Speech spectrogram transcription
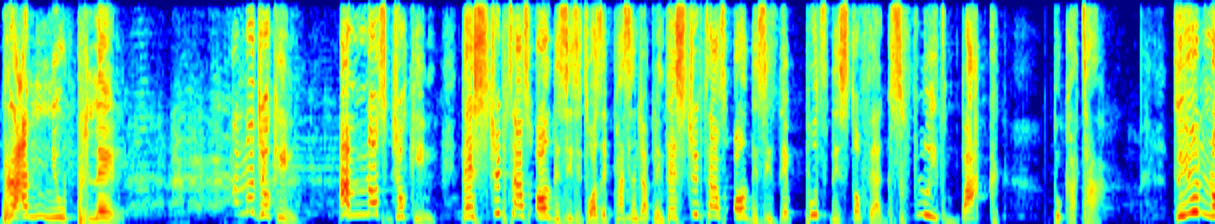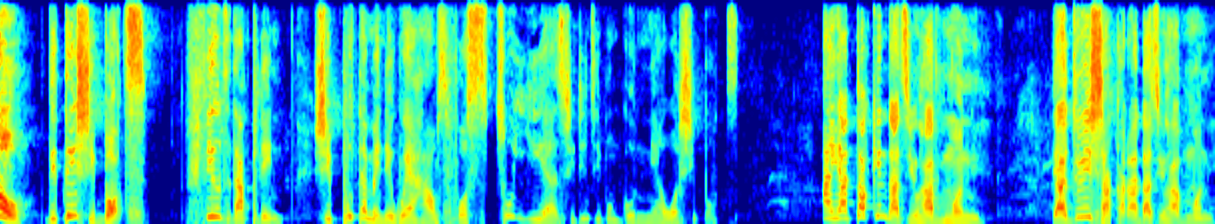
brand new plane. I'm not joking. I'm not joking. They stripped out all the seats. It was a passenger plane. They stripped out all the seats. They put the stuff there, flew it back to Qatar. Do you know the thing she bought? Filled that plane. She put them in a warehouse for two years. She didn't even go near what she bought. And you are talking that you have money. You are doing shakara that you have money.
